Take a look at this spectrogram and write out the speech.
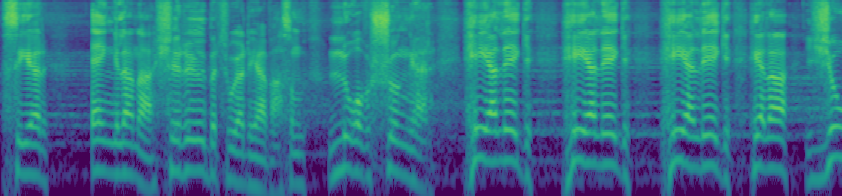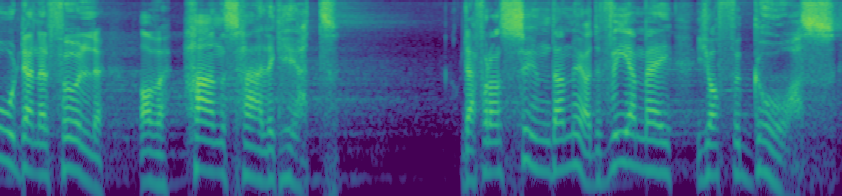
Ser änglarna, keruber tror jag det är, som lovsjunger. Helig, helig, helig. Hela jorden är full av hans härlighet. Där får han syndanöd. Ve mig, jag förgås.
